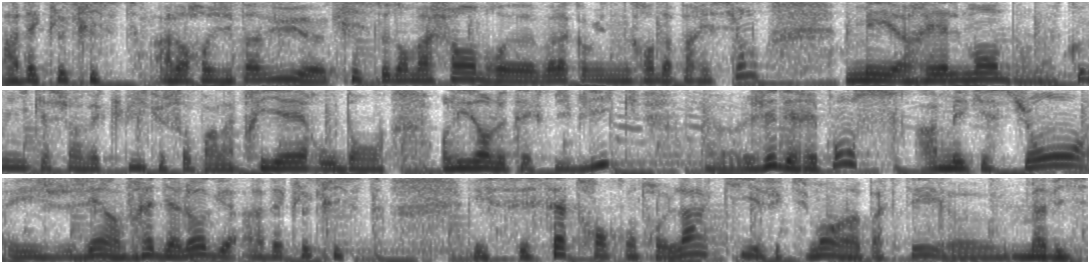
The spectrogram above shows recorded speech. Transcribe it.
avec le Christ. Alors, j'ai pas vu euh, Christ dans ma chambre, euh, voilà, comme une grande apparition, mais euh, réellement dans la communication avec lui, que ce soit par la prière ou en lisant le texte biblique, j'ai des réponses à mes questions et j'ai un vrai dialogue avec le Christ. Et c'est cette rencontre-là qui, effectivement, a impacté ma vie.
